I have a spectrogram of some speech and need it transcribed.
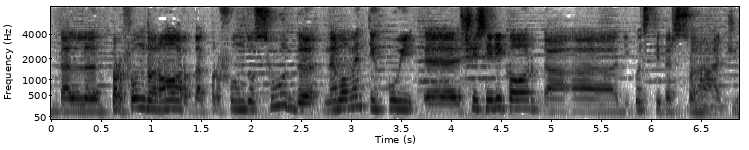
dal profondo nord al profondo sud nel momento in cui eh, ci si ricorda eh, di questi personaggi.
